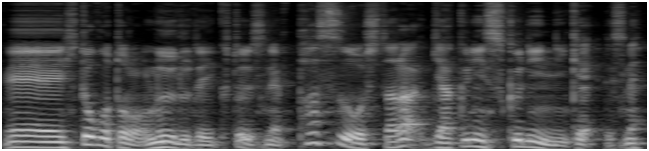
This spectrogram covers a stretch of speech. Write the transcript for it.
えー、一言のルールでいくとですね、パスをしたら逆にスクリーンに行けですね。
